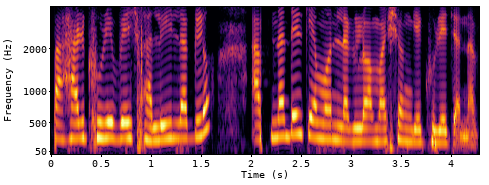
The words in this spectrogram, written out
পাহাড় ঘুরে বেশ ভালোই লাগল। আপনাদের কেমন লাগল আমার সঙ্গে ঘুরে জানাবেন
